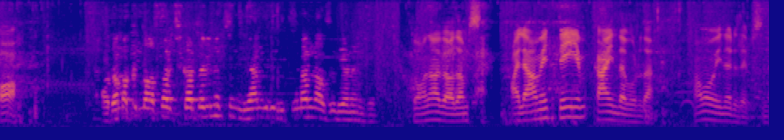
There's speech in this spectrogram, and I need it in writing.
Oha. Adam akıllı hasar çıkartabilmek için biri bitirmem lazım bir an önce. Doğan abi adamsın. Alametteyim. Kayn da burada. Ama oynarız hepsini.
